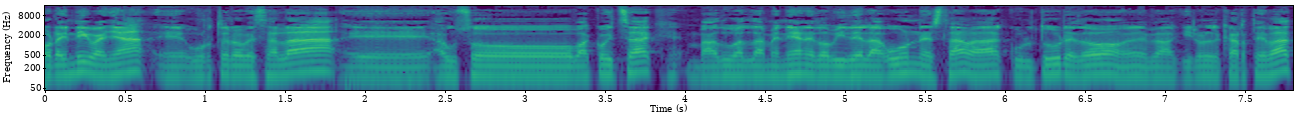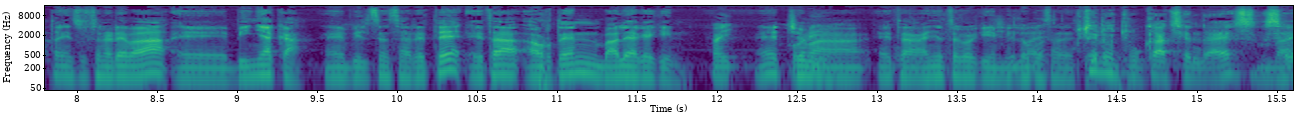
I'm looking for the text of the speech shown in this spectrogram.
oraindik, baina e, urtero bezala, e, auzo bakoitzak, badu aldamenean edo bide lagun, ez da, ba, kultur edo e, ba, kirol elkarte bat, hain zuzen ere, ba, e, binaka e, biltzen zarete, eta aurten baleakekin. Bai. E, txema, eta gainotzekoekin bilduko bai. zarete. Urtero trukatzen da ez, bai.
